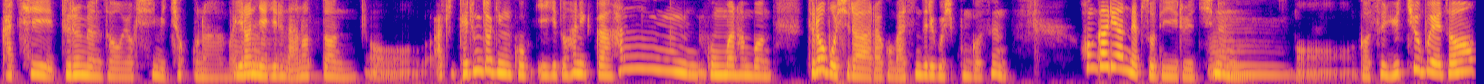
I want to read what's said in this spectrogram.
같이 들으면서 역시 미쳤구나 막 이런 음. 얘기를 나눴던 어 아주 대중적인 곡이기도 하니까 한 곡만 한번 들어보시라라고 말씀드리고 싶은 것은 헝가리안 랩소디를 치는 음. 어, 것을 유튜브에서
